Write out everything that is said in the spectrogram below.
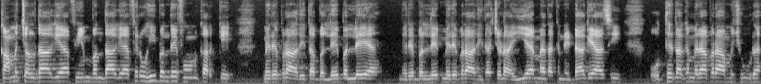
ਕੰਮ ਚੱਲਦਾ ਗਿਆ ਫੇਮ ਬੰਦਾ ਗਿਆ, ਫਿਰ ਉਹੀ ਬੰਦੇ ਫੋਨ ਕਰਕੇ, ਮੇਰੇ ਭਰਾ ਦੀ ਤਾਂ ਬੱਲੇ ਬੱਲੇ ਆ, ਮੇਰੇ ਬੱਲੇ, ਮੇਰੇ ਭਰਾ ਦੀ ਤਾਂ ਚੜ੍ਹਾਈ ਹੈ ਮੈਂ ਤਾਂ ਕੈਨੇਡਾ ਗਿਆ ਸੀ, ਉੱਥੇ ਤੱਕ ਮੇਰਾ ਭਰਾ ਮਸ਼ਹੂਰ ਹੈ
